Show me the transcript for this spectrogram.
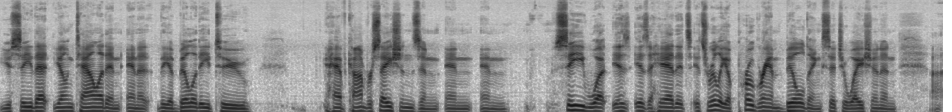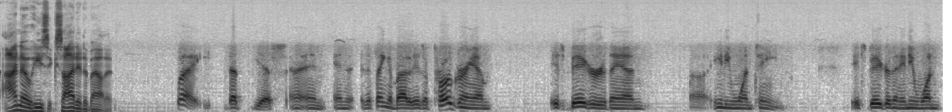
you see that young talent and and a, the ability to have conversations and and and see what is is ahead. It's it's really a program building situation, and I know he's excited about it. Well, that yes, and, and the thing about it is a program is bigger than uh, any one team. It's bigger than any one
